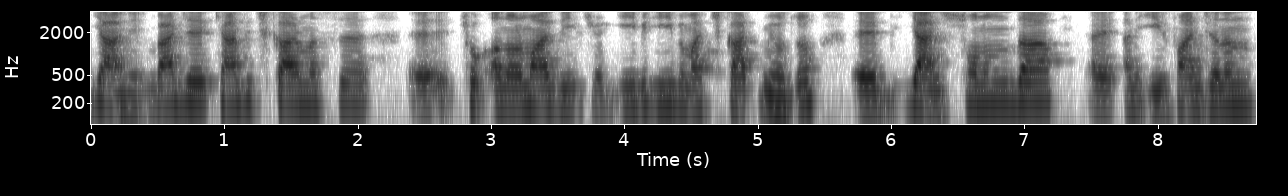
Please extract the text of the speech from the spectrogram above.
yani bence kendi çıkarması e, çok anormal değil. Çünkü iyi bir iyi bir maç çıkartmıyordu. E, yani sonunda e, hani İrfan Can'ın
